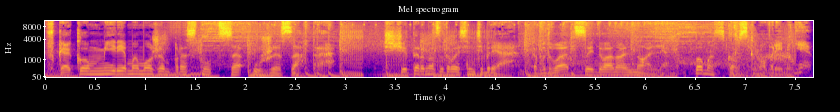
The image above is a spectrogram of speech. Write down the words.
в каком мире мы можем проснуться уже завтра. С 14 сентября в 22.00 по московскому времени.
